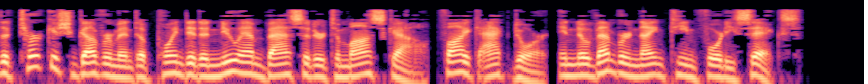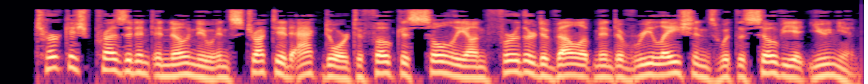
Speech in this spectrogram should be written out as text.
The Turkish government appointed a new ambassador to Moscow, Faik Akdor, in November 1946. Turkish President Inonu instructed Akdor to focus solely on further development of relations with the Soviet Union.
